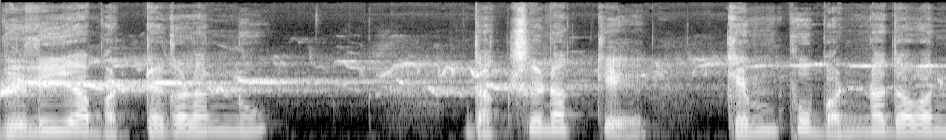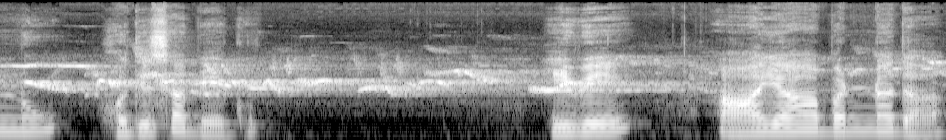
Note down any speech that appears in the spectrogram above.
ಬಿಳಿಯ ಬಟ್ಟೆಗಳನ್ನು, ದಕ್ಷಿಣಕ್ಕೆ ಕೆಂಪು ಬಣ್ಣದವನ್ನು ಹೊದಿಸಬೇಕು. ಇವೇ ಆಯಾ ಬಣ್ಣದ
